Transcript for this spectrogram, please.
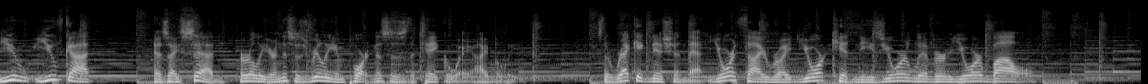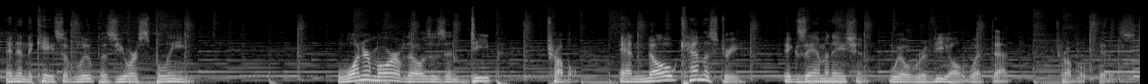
you you've got, as I said earlier, and this is really important. This is the takeaway, I believe. The recognition that your thyroid, your kidneys, your liver, your bowel, and in the case of lupus, your spleen, one or more of those is in deep trouble, and no chemistry examination will reveal what that trouble is.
